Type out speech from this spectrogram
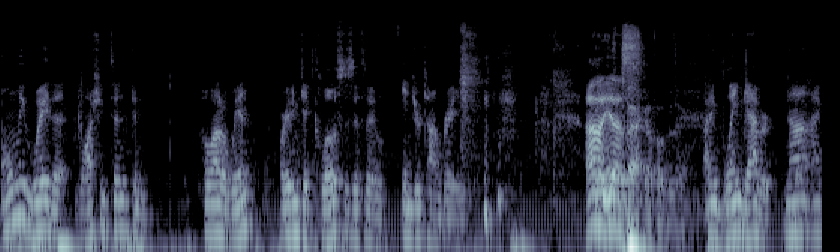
only way that Washington can pull out a win or even get close is if they injure Tom Brady. Ah, Who is yes. The backup over there. I think Blaine Gabbert. Nah, I,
